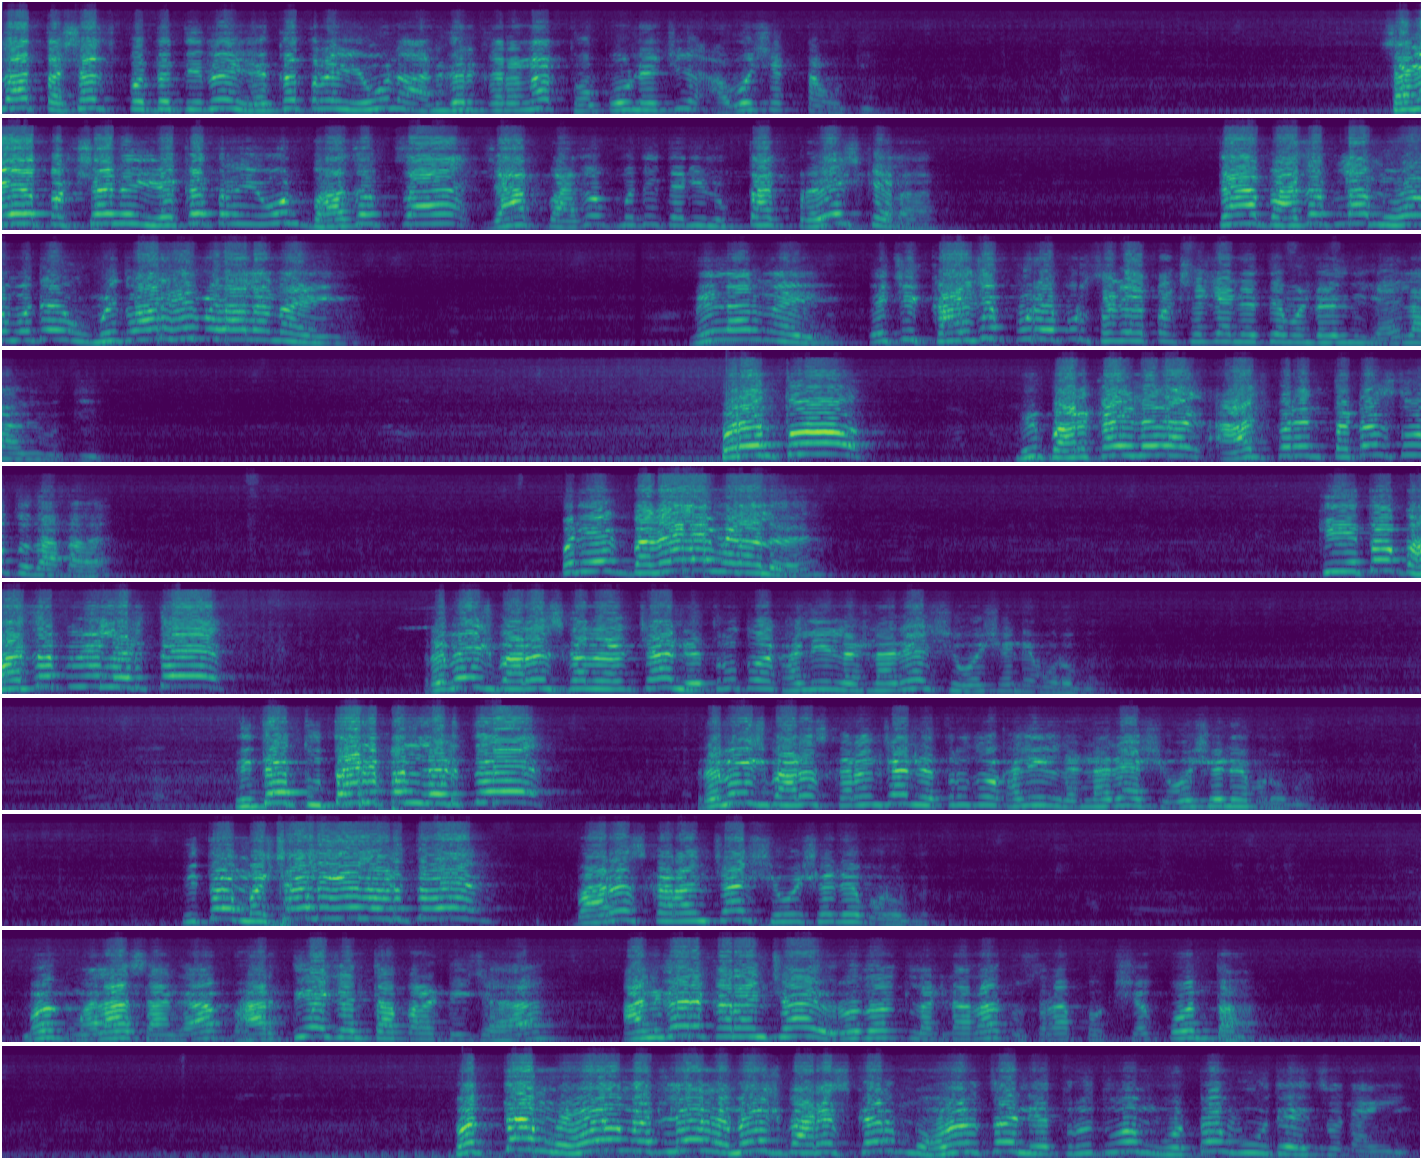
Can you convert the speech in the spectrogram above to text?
सुद्धा तशाच पद्धतीनं एकत्र येऊन अनगरकरांना थोपवण्याची आवश्यकता होती. सगळ्या पक्षाने एकत्र येऊन भाजपचा ज्या भाजपमध्ये त्यांनी नुकताच प्रवेश केला त्या भाजपला मोहोळमध्ये उमेदवारही मिळाला नाही. मिळणार नाही. याची काळजी पुरेपूर सगळ्या पक्षाच्या नेते मंडळींनी घ्यायला हवी होती. परंतु मी बारकाईला आजपर्यंत तटस्थ होतो दादा. पण एक बघायला मिळालं की इथं भाजपी लढते रमेश बारसकरांच्या नेतृत्वाखाली लढणाऱ्या शिवसेनेबरोबर इथे तुतारी पण लढते रमेश बारसकरांच्या नेतृत्वाखाली लढणाऱ्या शिवसेनेबरोबर इथं मशालही लढते बारसकरांच्या शिवसेनेबरोबर मग मला सांगा भारतीय जनता पार्टीच्या अनगरकरांच्या विरोधात लढणारा दुसरा पक्ष कोणता? फक्त मोहोळ मधले रमेश बारसकर मोहोळचं नेतृत्व मोठं होऊ द्यायचं नाही.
